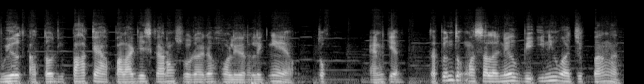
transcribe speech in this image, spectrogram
build atau dipakai. Apalagi sekarang sudah ada Holy Relic-nya ya untuk endgame. Tapi untuk masalah newbie ini wajib banget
